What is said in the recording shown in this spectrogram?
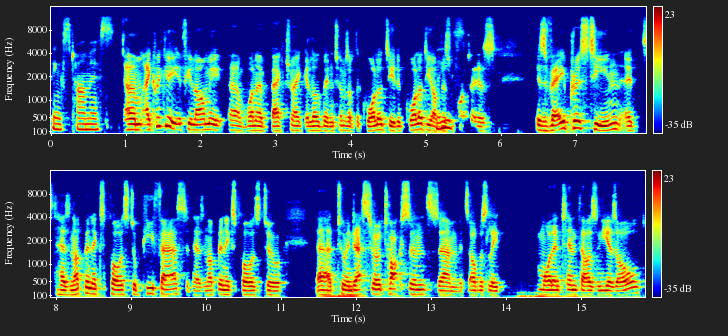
Thanks, Thomas. Um, I quickly, if you allow me, uh, want to backtrack a little bit in terms of the quality. The quality of Please. this water is is very pristine. It has not been exposed to PFAS. It has not been exposed to uh, to industrial toxins. Um, it's obviously more than ten thousand years old.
